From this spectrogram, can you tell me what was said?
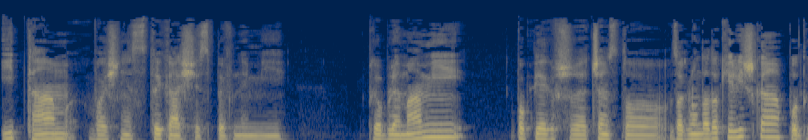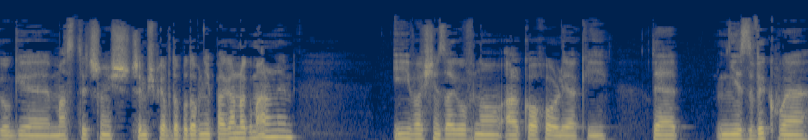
i tam właśnie styka się z pewnymi problemami. Po pierwsze, często zagląda do kieliszka, po drugie, ma styczność z czymś prawdopodobnie paranormalnym i właśnie zarówno alkohol, jak i te niezwykłe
